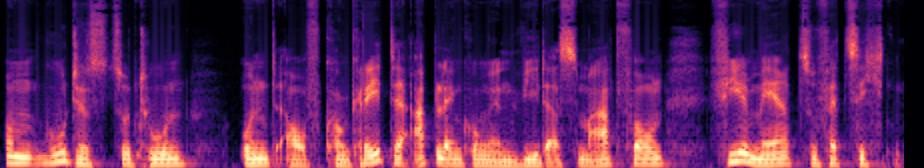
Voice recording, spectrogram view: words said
um Gutes zu tun und auf konkrete Ablenkungen wie das Smartphone viel mehr zu verzichten.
